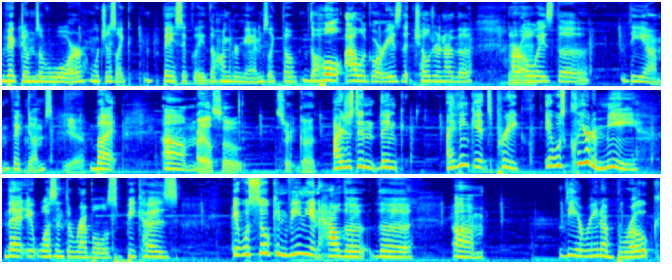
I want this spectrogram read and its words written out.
victims of war, which is like basically the Hunger Games. Like the the whole allegory is that children are the are Mhm. always the the um, victims Yeah. but um I also. Sorry. Go ahead. I just didn't think I think it's pretty it was clear to me that it wasn't the rebels because it was so convenient how the the um the arena broke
